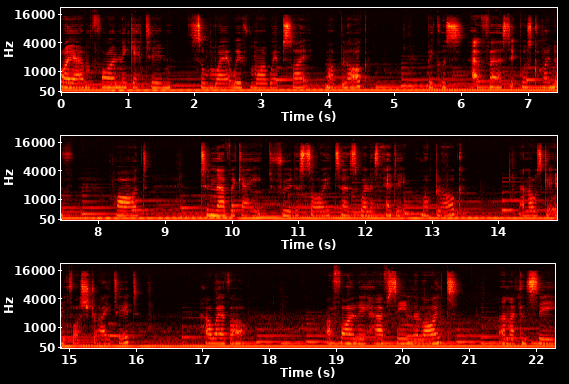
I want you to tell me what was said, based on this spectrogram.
I am finally getting somewhere with my website, my blog, because at first it was kind of hard to navigate through the site as well as edit my blog, and I was getting frustrated. However, I finally have seen the light and I can see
